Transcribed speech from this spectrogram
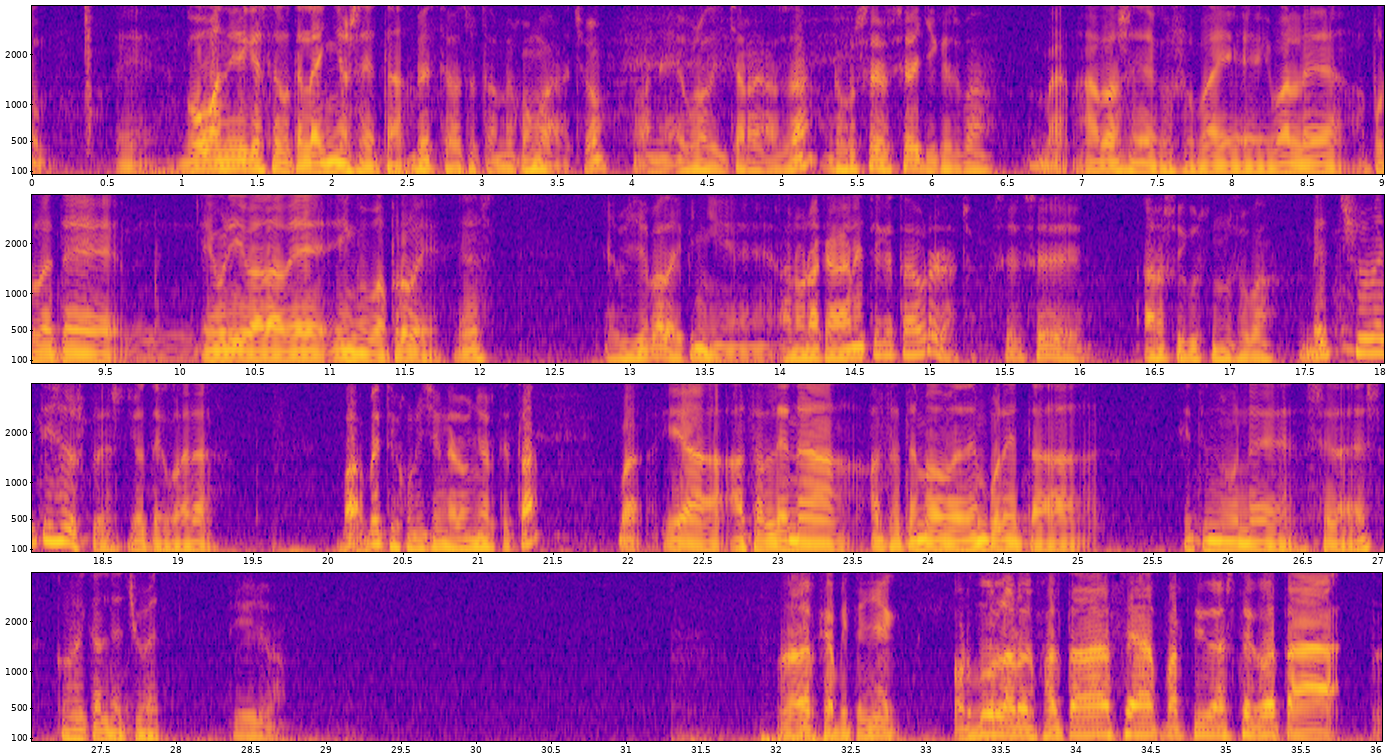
eh, gogoan dirik ez dagotela inoz eta, Beste batzutan behon gara, txo? Bane, euraldi txarragaz da, gaur zer zeratik ez ba. ba, arra zu, bai, eh, igual, eh, apur bete euri bada be ingo da probe, ez? Eruile bada ipini, eh, anorak aganetik eta aurrera, txo. Ze, ze arazo ikusten duzu ba. Betzu beti zeuspres, joteko ara. Ba, beti jo nintzen gara oinarte eta, Ba, ia atzaldena altzaten badu denbore eta egiten duene zera, ez? Korrik alde txuet. tiro. Bueno, a ver, kapitainek, ordu laurden falta da zea partidu hasteko eta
